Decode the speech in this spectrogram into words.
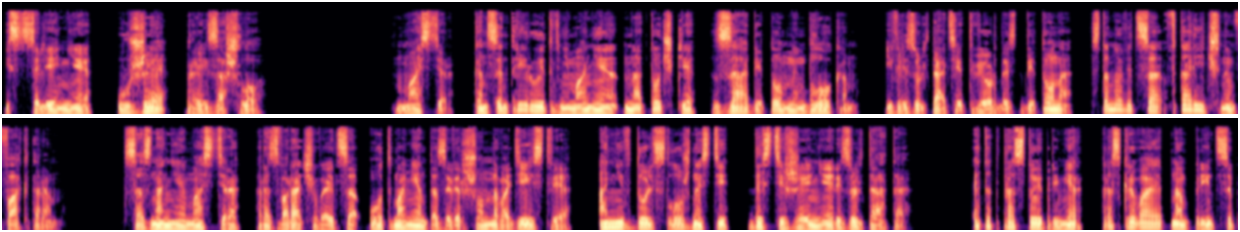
исцеление уже произошло. Мастер концентрирует внимание на точке за бетонным блоком, и в результате твердость бетона становится вторичным фактором. Сознание мастера разворачивается от момента завершенного действия, а не вдоль сложности достижения результата. Этот простой пример раскрывает нам принцип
